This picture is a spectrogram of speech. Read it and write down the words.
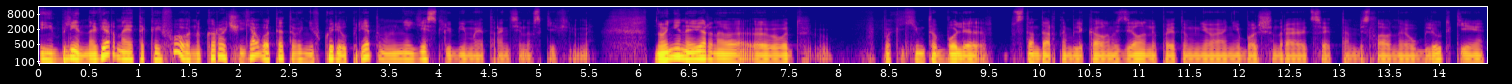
и, блин, наверное, это кайфово, но, короче, я вот этого не вкурил. При этом у меня есть любимые тарантиновские фильмы. Но они, наверное, э, вот по каким-то более стандартным лекалам сделаны, поэтому мне они больше нравятся. Это там «Бесславные ублюдки»,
